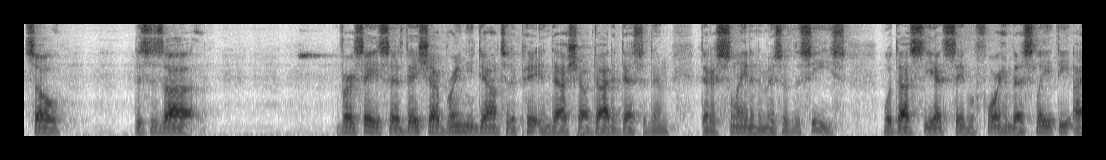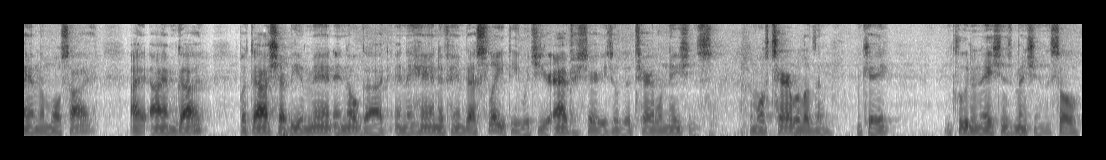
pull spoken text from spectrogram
So this is uh verse 8 says, They shall bring thee down to the pit, and thou shalt die the death of them that are slain in the midst of the seas. Wilt thou yet say before him that slayed thee, I am the most high, I, I am God? But thou shalt be a man and no God, in the hand of him that slayed thee, which is your adversaries of the terrible nations, the most terrible of them, okay? Including the nations mentioned. So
